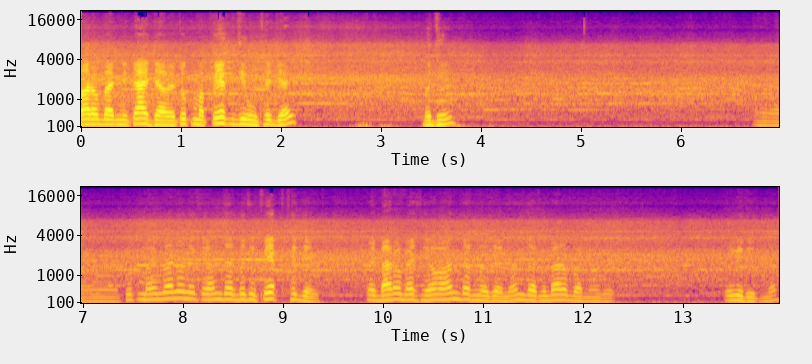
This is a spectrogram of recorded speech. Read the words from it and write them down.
બારોબારની ટાઈટ આવે, ટૂંકમાં પેક જેવું થઈ જાય. બધું. ટૂંકમાં એમ માનો ને કે અંદર બધું પેક થઈ જાય. કોઈ બારોબારથી હવા અંદર ન જાય ને અંદરની બારોબાર ન જાય. એવી રીતના.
